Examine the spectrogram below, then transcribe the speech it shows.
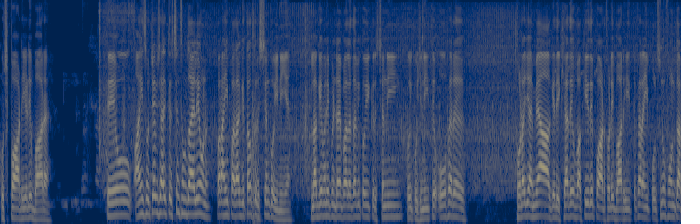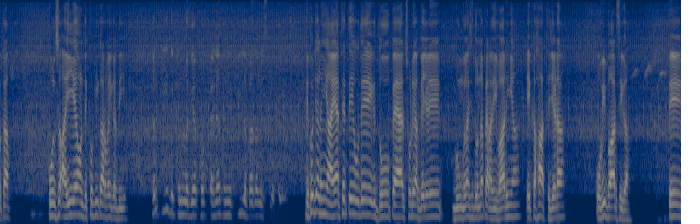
ਕੁਝ ਪਾਰਟ ਜਿਹੜੇ ਬਾਹਰ ਹੈ। ਤੇ ਉਹ ਅਸੀਂ ਸੋਚਿਆ ਵੀ ਸ਼ਾਇਦ ਕ੍ਰਿਸਚਨ ਸਮੁਦਾਇ ਲਈ ਹੋਣ ਪਰ ਅਸੀਂ ਪਤਾ ਕੀਤਾ ਉਹ ਕ੍ਰਿਸਚਨ ਕੋਈ ਨਹੀਂ ਹੈ। ਲਾਗੇ ਵਾਲੇ ਪਿੰਡਾਂ 'ਚ ਪਤਾ ਲੱਗਦਾ ਵੀ ਕੋਈ ਕ੍ਰਿਸਚਨ ਨਹੀਂ ਕੋਈ ਕੁਝ ਨਹੀਂ। ਤੇ ਉਹ ਫਿਰ ਥੋੜਾ ਜਿਹਾ ਮੈਂ ਆ ਕੇ ਦੇਖਿਆ ਤੇ ਬਾਕੀ ਉਹਦੇ ਪਾਰਟ ਥੋੜੇ ਬਾਹਰ ਹੀ ਤੇ ਫਿਰ ਅਸੀਂ ਪੁਲਿਸ ਨੂੰ ਫੋਨ ਕਰਤਾ। ਪੁਲਿਸ ਆਈ ਹੈ ਹੁਣ ਦੇਖੋ ਕੀ ਕਾਰਵਾਈ ਕਰਦੀ ਹੈ। ਸਰ ਕੀ ਦੇਖਣ ਨੂੰ ਲੱਗਿਆ? ਪ- ਪਹਿਲਾਂ ਤੁਹਾਨੂੰ ਕੀ ਲੱਭਾ ਤੁਹਾਨੂੰ ਇਸ ਮੌਕੇ ਤੇ? ਦੇਖੋ ਜਦ ਅਸੀਂ ਆਏ ਹਾਂ ਇੱਥੇ ਤੇ ਉਹਦੇ ਦੋ ਪੈਰ ਛੋੜੇ ਅੱਗੇ ਜਿਹੜੇ ਗੁੰਗਲਾਂ ਸੀ ਦੋਨਾਂ ਪੈਰਾਂ ਦੀ ਬਾਹਰ ਹੀਆਂ ਇੱਕ ਹੱਥ ਜਿਹੜਾ ਉਹ ਵੀ ਬਾਹਰ ਸੀਗਾ। ਤੇ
